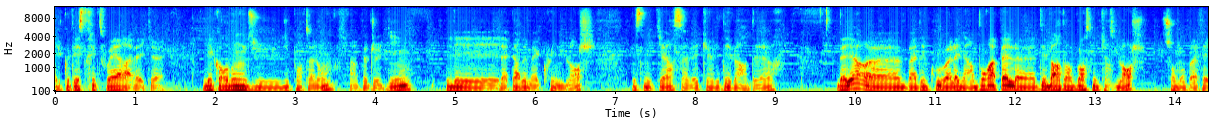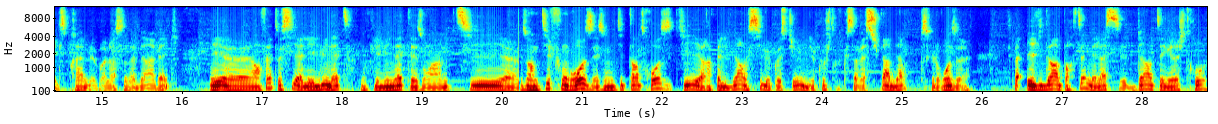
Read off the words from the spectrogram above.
Et le côté streetwear avec euh, les cordons du, pantalon, qui fait un peu de jogging. La paire de McQueen blanche, les sneakers avec les débardeurs. D'ailleurs, bah du coup voilà, il y a un bon rappel débardeurs blancs, sneakers blanches. Sûrement pas fait exprès, mais voilà, ça va bien avec. Et euh, en fait aussi il y a les lunettes. Donc les lunettes elles ont un petit, euh, ont un petit fond rose, elles ont une petite teinte rose qui rappelle bien aussi le costume. Du coup je trouve que ça va super bien parce que le rose euh, c'est pas évident à porter mais là c'est bien intégré je trouve.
